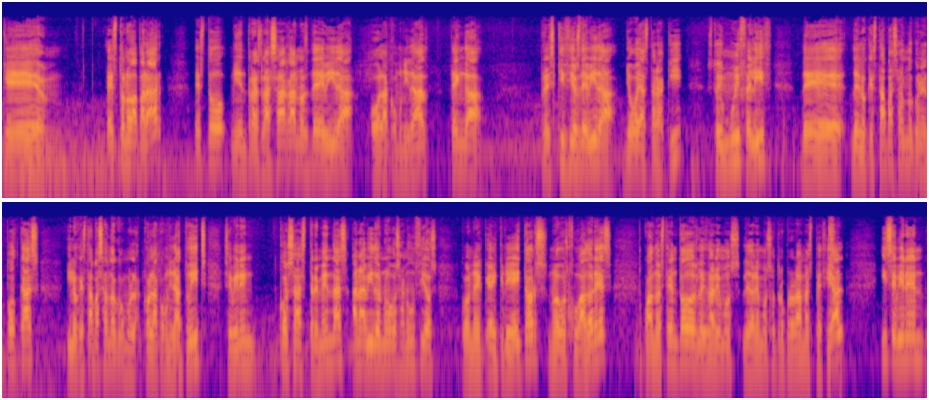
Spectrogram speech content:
que mm, esto no va a parar. Esto, mientras la saga nos dé vida o la comunidad tenga resquicios de vida, yo voy a estar aquí. Estoy muy feliz de, lo que está pasando con el podcast y lo que está pasando con la, comunidad Twitch. Se vienen cosas tremendas. Han habido nuevos anuncios con el, Creators, nuevos jugadores. Cuando estén todos les daremos, daremos otro programa especial. Y se vienen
